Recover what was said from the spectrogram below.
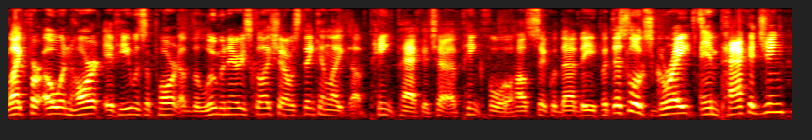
like for Owen Hart, if he was a part of the Luminaries collection, I was thinking like a pink package, a pink foil. How sick would that be? But this looks great in packaging.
